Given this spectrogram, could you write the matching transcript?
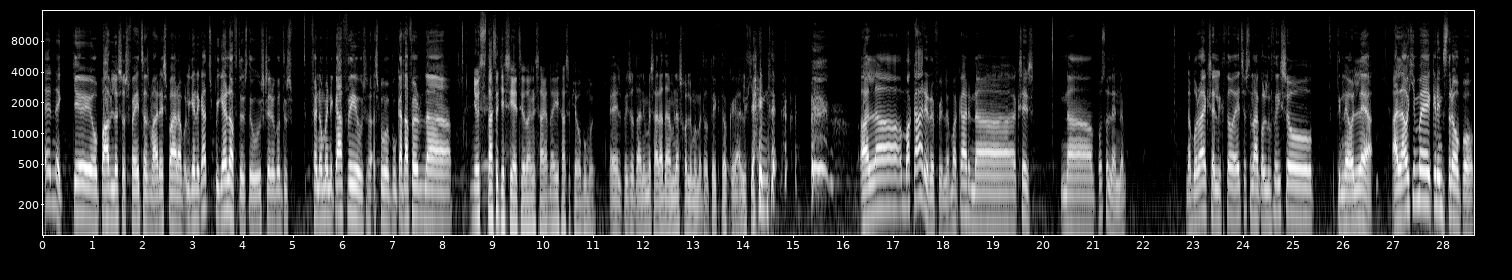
Ε, ναι, και ο Παύλος ο Σφέτσα μου αρέσει πάρα πολύ. Γενικά τους πηγαίνω αυτούς τους, ξέρω εγώ, τους φαινομενικά θείους, ας πούμε, που καταφέρουν να. Νιώθεις ότι θα είσαι και εσύ έτσι όταν είσαι 40 ή θα είσαι πιο boomer; Ε, ελπίζω όταν είμαι 40 να μην ασχολούμαι με το TikTok, η αλήθεια είναι. Αλλά μακάρι ρε φίλε, μακάρι να ξέρεις, να, πώς το λένε, να μπορώ να εξελιχθώ έτσι ώστε να ακολουθήσω την νεολαία. Αλλά όχι με cringe τρόπο,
